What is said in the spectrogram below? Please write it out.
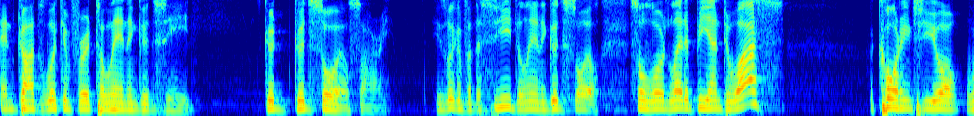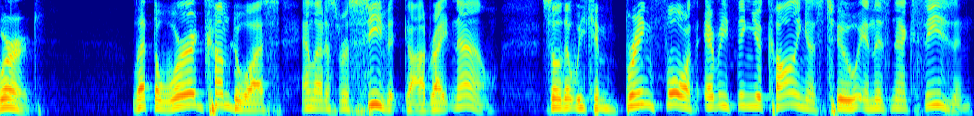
and God's looking for it to land in good seed, good, good soil, sorry. He's looking for the seed to land in good soil. So, Lord, let it be unto us according to your word. Let the word come to us and let us receive it, God, right now so that we can bring forth everything you're calling us to in this next season.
